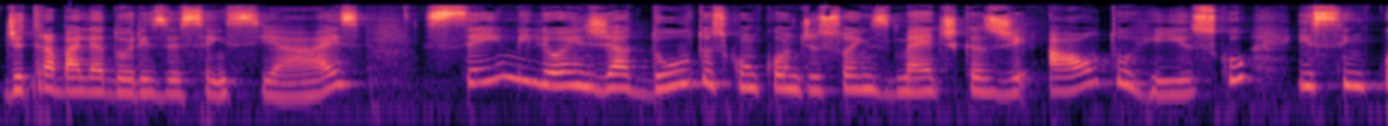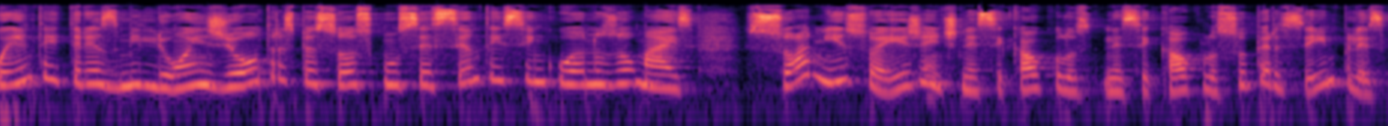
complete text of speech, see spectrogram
de trabalhadores essenciais, 100 milhões de adultos com condições médicas de alto risco e 53 3 milhões de outras pessoas com 65 anos ou mais. Só nisso aí, gente, nesse cálculo, nesse cálculo super simples,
